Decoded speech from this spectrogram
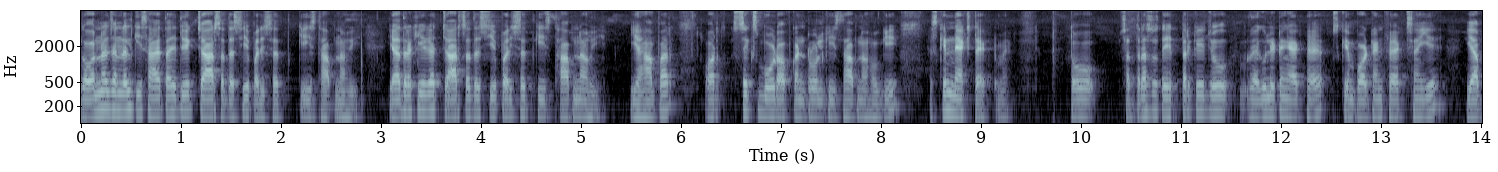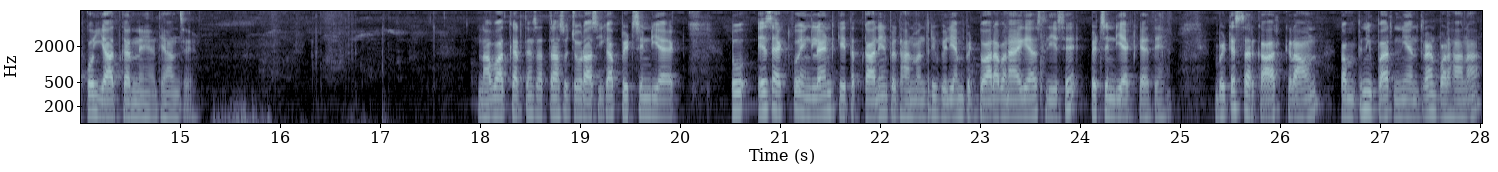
गवर्नर जनरल की सहायता हेतु एक चार सदस्यीय परिषद की स्थापना हुई। याद रखिएगा, चार सदस्यीय परिषद की स्थापना हुई यहाँ पर, और सिक्स बोर्ड ऑफ़ कंट्रोल की स्थापना होगी इसके नेक्स्ट एक्ट में। तो सत्रह सौ तिहत्तर के जो रेगुलेटिंग एक्ट है, उसके इंपॉर्टेंट फैक्ट्स हैं ये ये आपको याद करने हैं ध्यान से। ना बात करते हैं, सत्रह सौ चौरासी का पिट्स इंडिया एक्ट तो इस एक्ट को इंग्लैंड के तत्कालीन प्रधानमंत्री विलियम पिट द्वारा बनाया गया, इसलिए इसे पिट्स इंडिया एक्ट कहते हैं। ब्रिटिश सरकार क्राउन कंपनी पर नियंत्रण बढ़ाना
